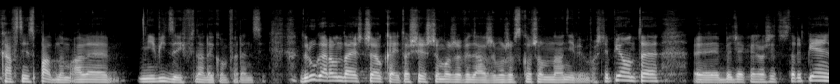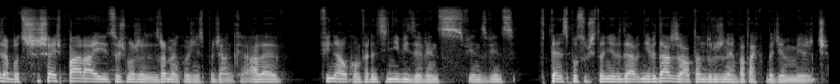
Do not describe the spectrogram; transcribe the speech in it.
Cavs nie spadną, ale nie widzę ich w finale konferencji. Druga runda jeszcze, okej, to się jeszcze może wydarzy. Może wskoczą na, nie wiem, właśnie piąte, yy, będzie jakaś właśnie 4-5 albo 3-6 para i coś może zrobią jakąś niespodziankę, ale finał konferencji nie widzę, więc, więc, więc w ten sposób się to nie, wyda- nie wydarzy, a tam drużynę chyba tak będziemy mierzyć.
